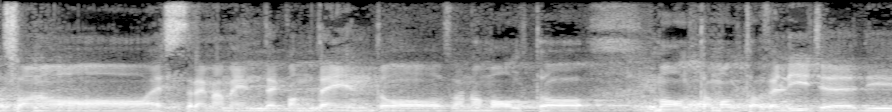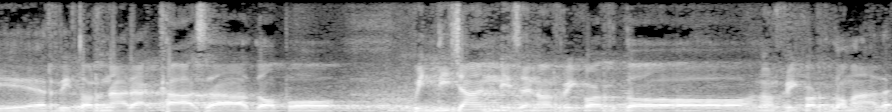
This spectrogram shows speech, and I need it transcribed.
sono estremamente contento, sono molto, molto, molto felice di ritornare a casa dopo 15 anni se non ricordo, non ricordo male.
